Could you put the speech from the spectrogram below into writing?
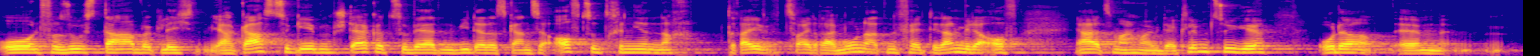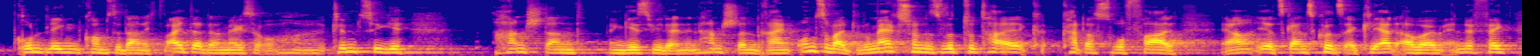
und versuchst da wirklich ja, Gas zu geben, stärker zu werden, wieder das Ganze aufzutrainieren. Nach drei, zwei, drei Monaten fällt dir dann wieder auf, ja, jetzt mach ich mal wieder Klimmzüge oder ähm, grundlegend kommst du da nicht weiter, dann merkst du, oh, Klimmzüge, Handstand, dann gehst du wieder in den Handstand rein und so weiter. Du merkst schon, es wird total katastrophal. Ja, jetzt ganz kurz erklärt, aber im Endeffekt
